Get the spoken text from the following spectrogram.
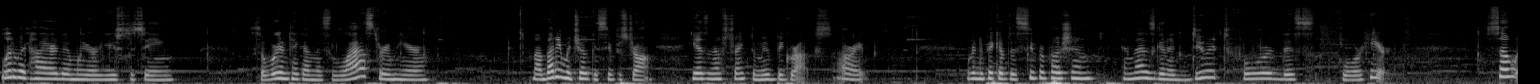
A little bit higher than we are used to seeing. So we're gonna take on this last room here. My buddy Machoke is super strong. He has enough strength to move big rocks. Alright. We're gonna pick up this super potion, and that is gonna do it for this floor here. So,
